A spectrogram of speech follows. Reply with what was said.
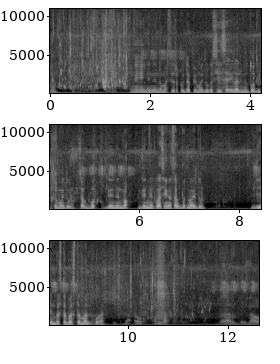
Yan. Hinahinin na na Master sa pagdapi mga idol kasi sa ilalim ng tubig to mga idol. Sagbot. Ganyan ba? Ganyang klase nga sagbot mga idol. Hindi yan basta-basta ilaw.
